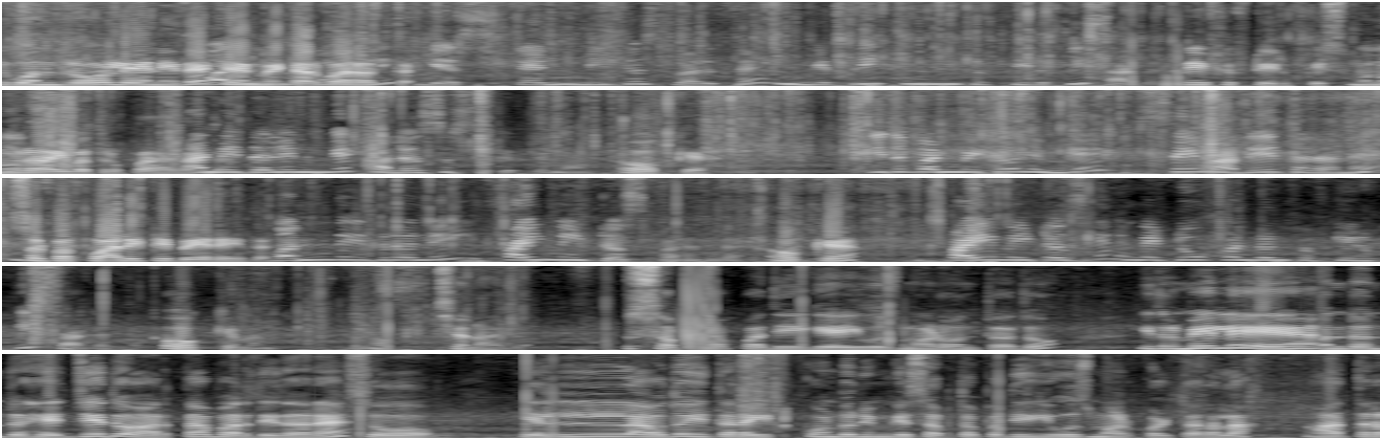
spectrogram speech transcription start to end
ಈಗ ಒಂದು ರೋಲ್ ಏನಿದೆ ಟೆನ್ ಮೀಟರ್ ಬರುತ್ತೆ. ಎಸ್ ಟೆನ್ ಮೀಟರ್ಸ್ ಬರುತ್ತೆ. ನಿಮಗೆ ತ್ರೀ ಹಂಡ್ರೆಡ್ ಫಿಫ್ಟಿ ರುಪೀಸ್ ಆಗುತ್ತೆ. ತ್ರೀ ಫಿಫ್ಟಿ ರುಪೀಸ್ ಮುನ್ನೂರ ಐವತ್ತು ರೂಪಾಯಿ ಇದರಲ್ಲಿ ನಿಮಗೆ ಕಲರ್ಸ್ ಸಿಗುತ್ತೆ ಮ್ಯಾಮ್ ಓಕೆ ಇದು ಬಂದ್ಬಿಟ್ಟು ನಿಮಗೆ ಸೇಮ್ ಅದೇ ಥರನೇ ಸ್ವಲ್ಪ ಕ್ವಾಲಿಟಿ ಬೇರೆ ಇದೆ. ಒಂದು ಇದರಲ್ಲಿ ಫೈವ್ ಮೀಟರ್ಸ್ ಬರುತ್ತೆ. ಓಕೆ ಫೈವ್ ಮೀಟರ್ಸ್ಗೆ ನಿಮಗೆ ಟೂ ಹಂಡ್ರೆಡ್ ಫಿಫ್ಟಿ ರುಪೀಸ್ ಆಗುತ್ತೆ. ಓಕೆ ಮ್ಯಾಮ್ ಓಕೆ ಚೆನ್ನಾಗಿದೆ. ಸಪ್ತಪದಿಗೆ ಯೂಸ್ ಮಾಡುವಂಥದ್ದು. ಇದ್ರ ಮೇಲೆ ಒಂದೊಂದು ಹೆಜ್ಜೆದು ಅರ್ಥ ಬರೆದಿದ್ದಾರೆ. ಸೊ ಎಲ್ಲವುದು ಈ ಥರ ಇಟ್ಕೊಂಡು ನಿಮಗೆ ಸಪ್ತಪತಿ ಯೂಸ್ ಮಾಡ್ಕೊಳ್ತಾರಲ್ಲ, ಆ ಥರ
